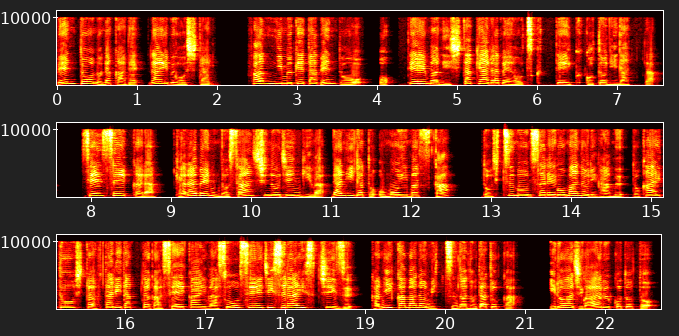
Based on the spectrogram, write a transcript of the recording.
弁当の中でライブをしたい。ファンに向けた弁当をテーマにしたキャラ弁を作っていくことになった。先生からキャラ弁の三種の神器は何だと思いますか？と質問されごまのりハムと回答した二人だったが正解はソーセージスライスチーズ、カニカマの三つなのだとか。色味があることと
